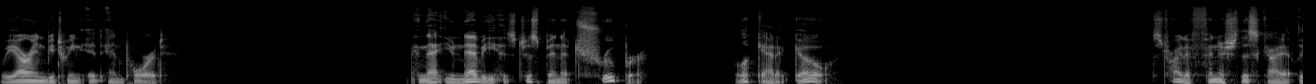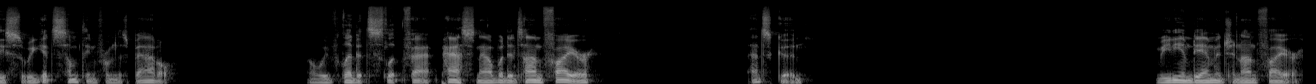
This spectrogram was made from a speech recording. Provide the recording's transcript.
We are in between it and port. And that Unebi has just been a trooper. Look at it go. Let's try to finish this guy at least so we get something from this battle. Well, we've let it slip past now, but it's on fire. That's good. Medium damage and on fire.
